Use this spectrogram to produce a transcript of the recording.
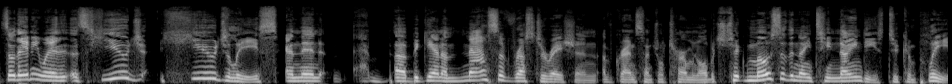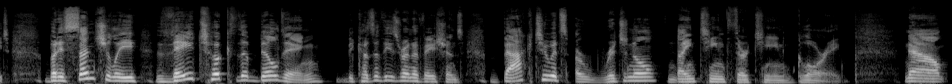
So, they, anyway, this huge, huge lease, and then uh, began a massive restoration of Grand Central Terminal, which took most of the 1990s to complete. But essentially, they took the building because of these renovations, back to its original 1913 glory. Now,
